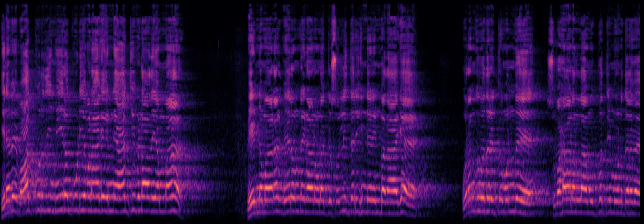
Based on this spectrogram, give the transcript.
எனவே வாக்குறுதி மீறக்கூடியவனாக என்னை ஆக்கி விடாதே அம்மா. வேண்டுமானால் வேறொன்றை நான் உனக்கு சொல்லித் தருகின்றேன் என்பதாக உறங்குவதற்கு முன்பு சுபஹானல்லா முப்பத்தி மூணு தடவை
